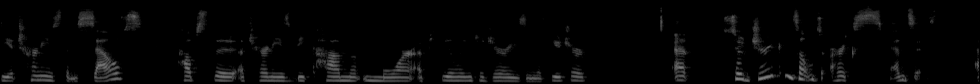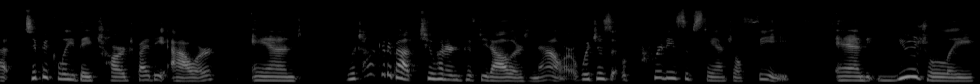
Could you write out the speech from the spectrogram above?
the attorneys themselves, helps the attorneys become more appealing to juries in the future. Uh, so, jury consultants are expensive. Uh, typically, they charge by the hour, and we're talking about $250 an hour, which is a pretty substantial fee. And usually,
